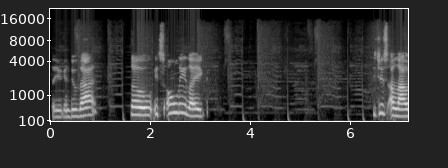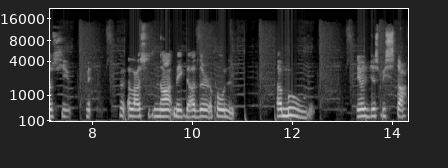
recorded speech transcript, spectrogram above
So you can do that. So it's only like it just allows you allows you to not make the other opponent a move. They'll just be stuck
